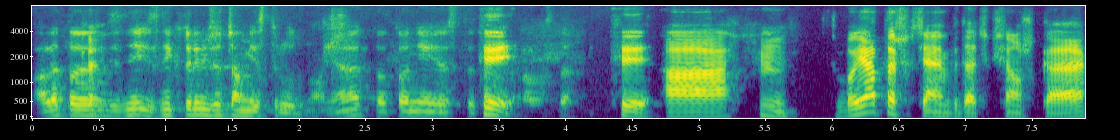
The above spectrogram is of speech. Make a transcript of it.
ale to okay. z, z, niektórymi rzeczami jest trudno, nie? To, to nie jest ty, proste. Ty, a hmm, bo ja też chciałem wydać książkę,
